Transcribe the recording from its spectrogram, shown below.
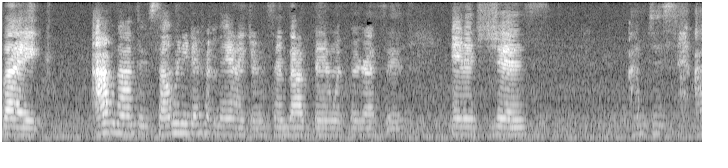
Like I've gone through so many different managers since I've been with Progressive, and it's just just I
